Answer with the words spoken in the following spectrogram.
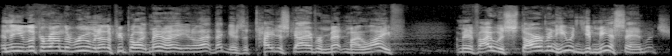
And then you look around the room and other people are like, man, you know, that, that guy's the tightest guy I ever met in my life. I mean, if I was starving, he wouldn't give me a sandwich.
